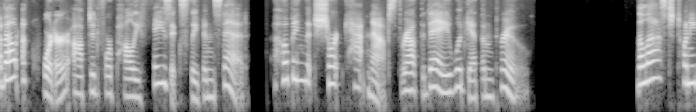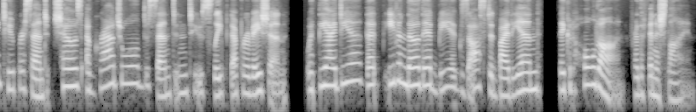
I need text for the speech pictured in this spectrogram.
About a quarter opted for polyphasic sleep instead, hoping that short cat naps throughout the day would get them through. The last 22% chose a gradual descent into sleep deprivation, with the idea that even though they'd be exhausted by the end, they could hold on for the finish line.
